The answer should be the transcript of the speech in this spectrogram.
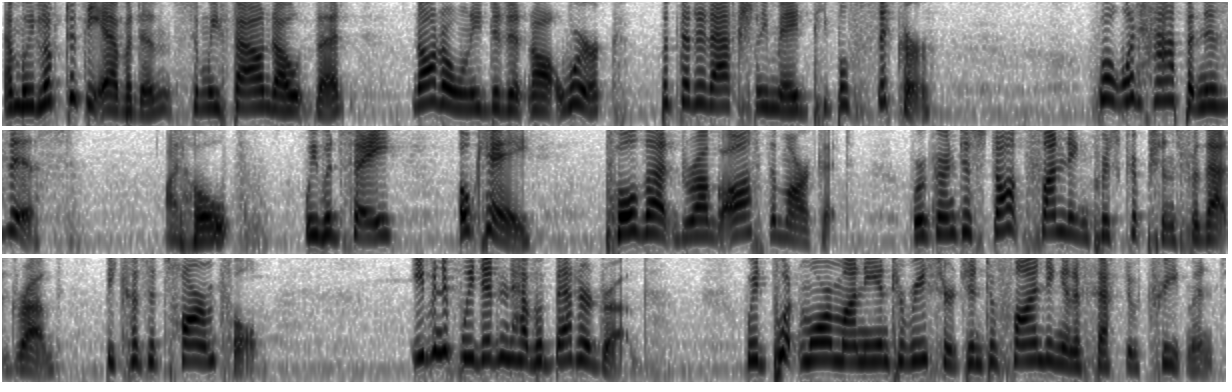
and we looked at the evidence and we found out that not only did it not work, but that it actually made people sicker. What would happen is this I hope. We would say, okay, pull that drug off the market. We're going to stop funding prescriptions for that drug because it's harmful. Even if we didn't have a better drug, we'd put more money into research into finding an effective treatment.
